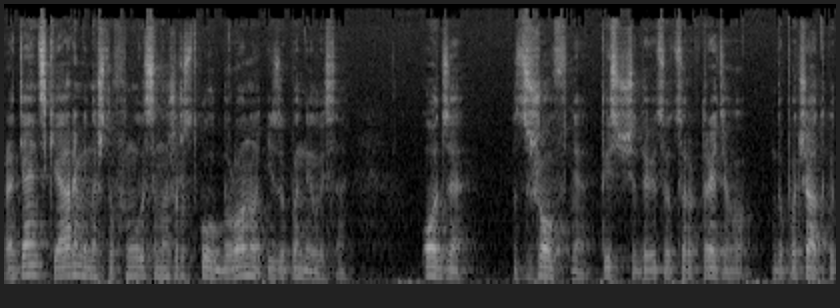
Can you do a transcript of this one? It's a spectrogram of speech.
Радянські армії наштовхнулися на жорстку оборону і зупинилися. Отже, з жовтня 1943 до початку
